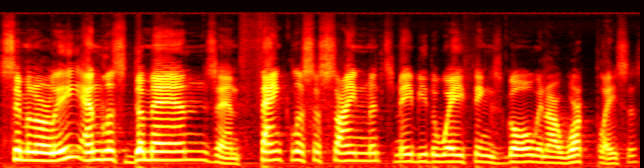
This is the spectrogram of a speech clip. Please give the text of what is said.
Similarly, endless demands and thankless assignments may be the way things go in our workplaces.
